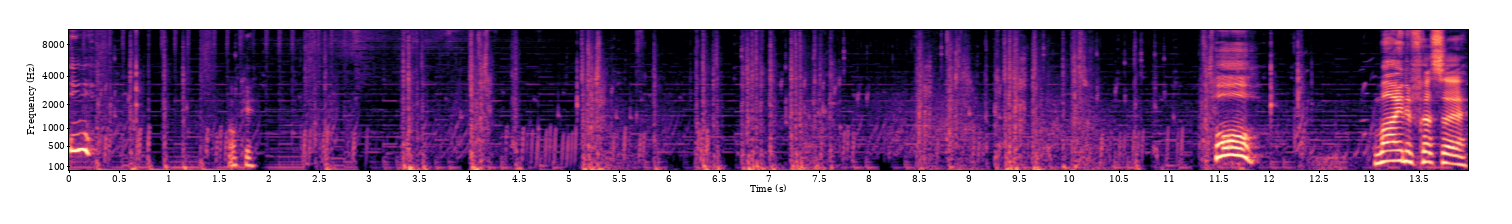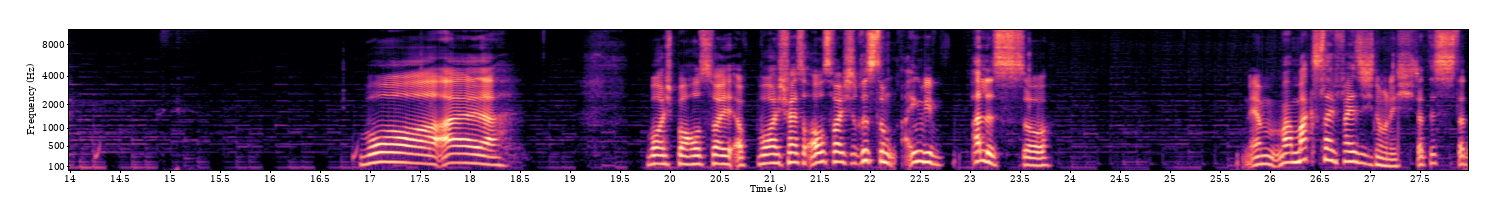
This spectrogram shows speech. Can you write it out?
Oh. Okay. Oh! Meine Fresse. Boah, ich brauche Ausweich... Boah, ich weiß, Ausweichrüstung, irgendwie alles so. Ja, Max Life weiß ich noch nicht. Das ist... Das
